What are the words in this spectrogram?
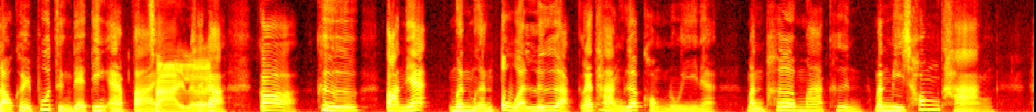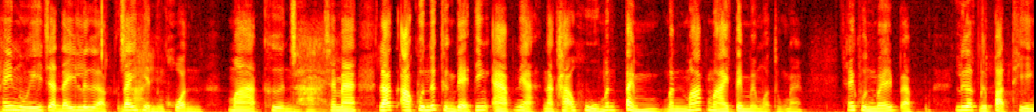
เราเคยพูดถึง dating app ไปใช่เลยป่ะก็คือตอนเนี้ยมันเหมือนตัวเลือกและทางเลือกของนุ้ยเนี่ย มันเพิ่มมากขึ้น มันมีช่องทางให้นุ้ยจะได้เลือกได้เห็นคนมากขึ้น ใช่ไหมแล้วเอาคุณนึกถึง dating app เนี่ยนะคะโอ้โหมันเต็มมันมากมายเต็มไปหมดถูกไหมให้คุณไว้แบบเลือกหรือปัดทิ้ง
